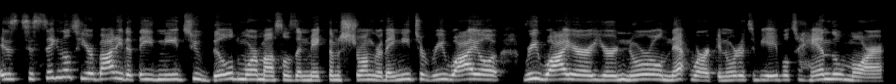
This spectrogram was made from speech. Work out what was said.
is to signal to your body that they need to build more muscles and make them stronger. They need to rewire rewire your neural network in order to be able to handle more.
